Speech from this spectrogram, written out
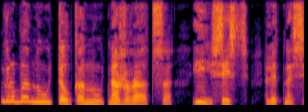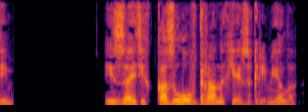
грабануть, толкануть, нажраться и сесть лет на семь. Из-за этих козлов драных я и загремела —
